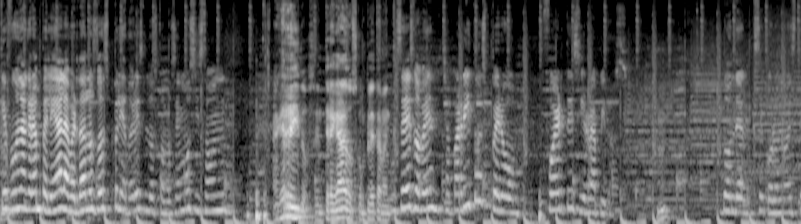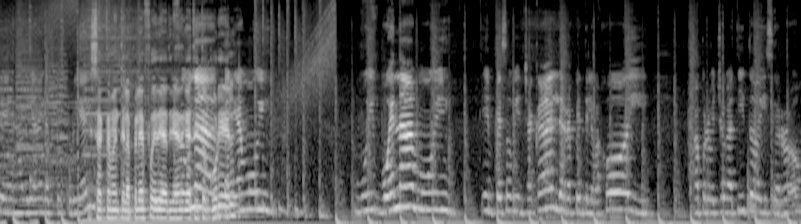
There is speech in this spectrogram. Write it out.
que fue una gran pelea. La verdad, los dos peleadores los conocemos y son, aguerridos, entregados completamente. ustedes lo ven, chaparritos, pero fuertes y rápidos. ¿Mm? Donde se coronó este Adrián Gatito Curiel. Exactamente, la pelea fue de Adrián Fue Gatito una Curiel. pelea muy, muy buena, muy... Empezó bien Chacal, de repente le bajó y aprovechó Gatito y cerró.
